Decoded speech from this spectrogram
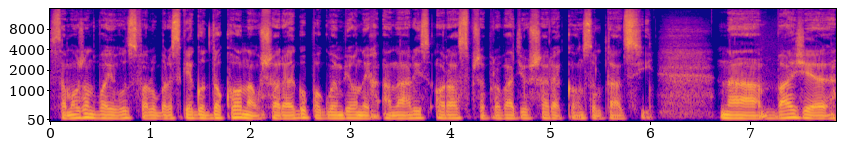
samorząd województwa lubelskiego dokonał szeregu pogłębionych analiz oraz przeprowadził szereg konsultacji. Na bazie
